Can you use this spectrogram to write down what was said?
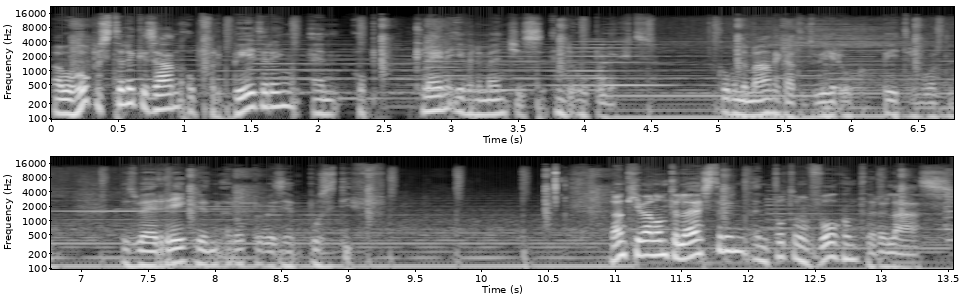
Maar we hopen stilletjes aan op verbetering en op kleine evenementjes in de open lucht. De komende maanden gaat het weer ook beter worden. Dus wij rekenen erop en wij zijn positief. Dankjewel om te luisteren en tot een volgend relaas.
